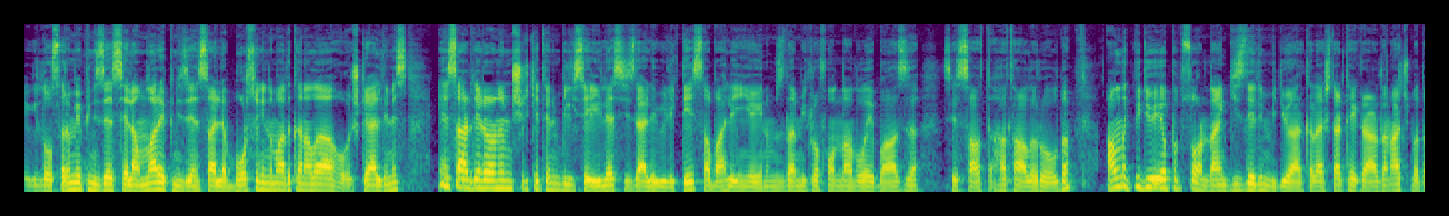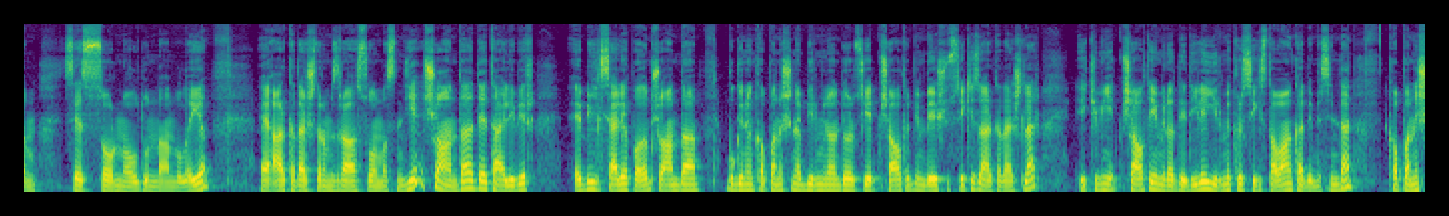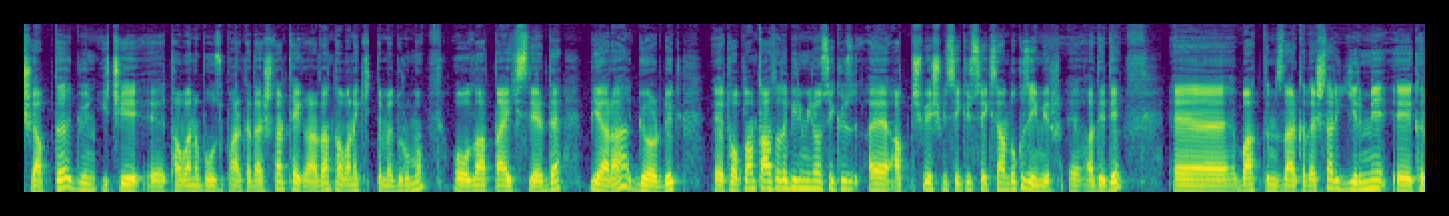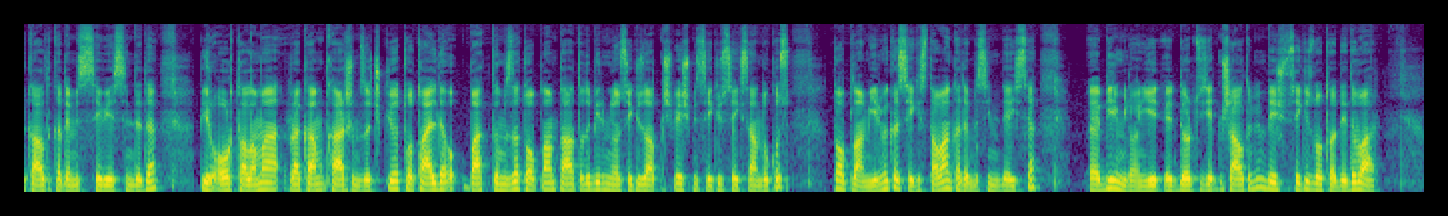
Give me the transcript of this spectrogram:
Sevgili dostlarım hepinize selamlar. Hepinize Ensar ile Borsa Günüm adı kanala hoş geldiniz. Ensar Deniz Anonim şirketinin bilgisayarıyla sizlerle birlikteyiz. Sabahleyin yayınımızda mikrofondan dolayı bazı ses hat- hataları oldu. Anlık video yapıp sonradan gizledim videoyu arkadaşlar. Tekrardan açmadım ses sorunu olduğundan dolayı. Ee, arkadaşlarımız rahatsız olmasın diye. Şu anda detaylı bir e, bilgisayar yapalım. Şu anda bugünün kapanışına 1 milyon 476 bin 508 arkadaşlar. 2076 Emir adediyle 2048 tavan kademesinden kapanış yaptı. Gün içi e, tavanı bozup arkadaşlar tekrardan tavana kitleme durumu oldu. Hatta eksileri de bir ara gördük. E, toplam tahtada 1 milyon 865 bin 889 Emir e, adedi. E, baktığımızda arkadaşlar 20-46 kademesi seviyesinde de bir ortalama rakam karşımıza çıkıyor. Totalde baktığımızda toplam tahtada 1 milyon 865 bin 889 toplam 20-48 tavan kademesinde ise e, 1 milyon ye- 476 bin 508 lot adedi var.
